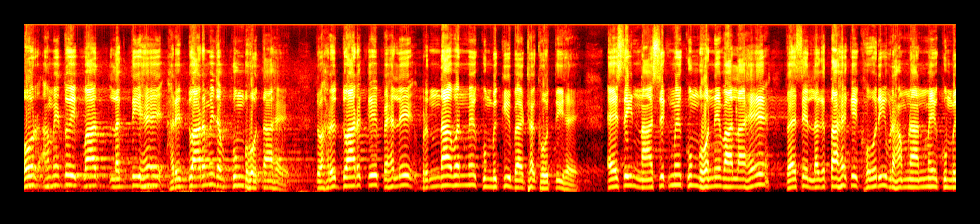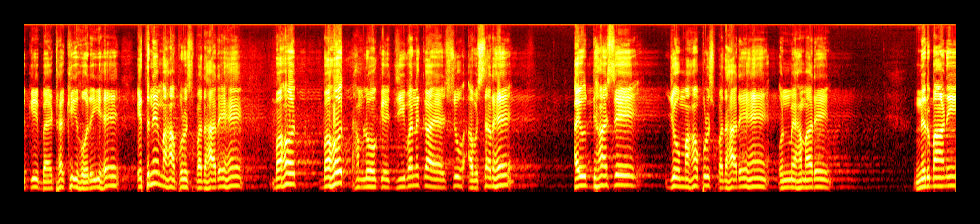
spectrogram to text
और हमें तो एक बात लगती है, हरिद्वार में जब कुंभ होता है तो हरिद्वार के पहले वृंदावन में कुंभ की बैठक होती है। ऐसे ही नासिक में कुंभ होने वाला है तो ऐसे लगता है कि खोरी ब्राह्मणान में कुंभ की बैठक ही हो रही है। इतने महापुरुष पधारे हैं। बहुत बहुत हम लोगों के जीवन का शुभ अवसर है। अयोध्या से जो महापुरुष पधारे हैं, उनमें हमारे निर्वाणी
